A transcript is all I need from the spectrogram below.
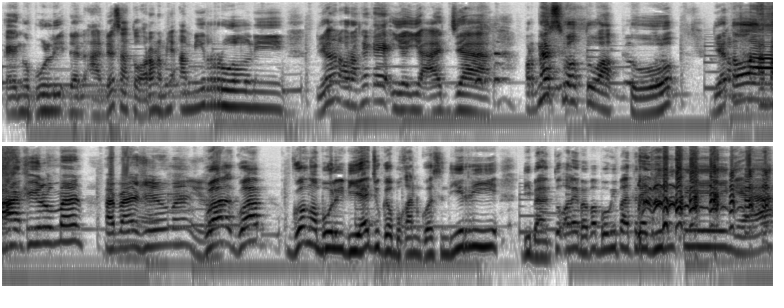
kayak ngebully dan ada satu orang namanya Amirul nih. Dia kan orangnya kayak iya iya aja. Pernah suatu waktu dia telat. sih lu man? Apaan sih lu man? Gitu. Gua gua gua ngebully dia juga bukan gue sendiri, dibantu oleh Bapak Bobby Patria Ginting ya.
